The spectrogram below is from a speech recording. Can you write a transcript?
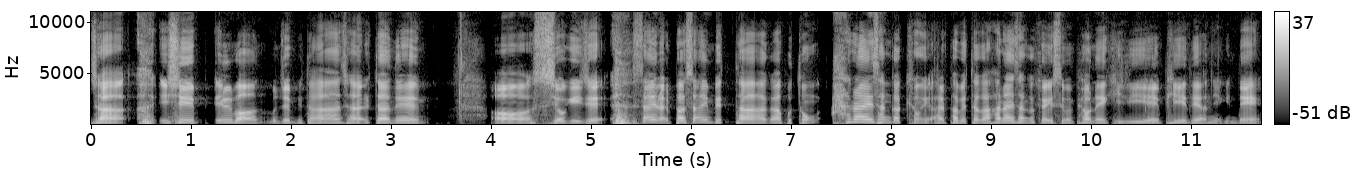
자, 21번 문제입니다. 자, 일단은 어, 여기 이제 사인 알파, 사인 베타가 보통 하나의 삼각형이 알파, 베타가 하나의 삼각형에 있으면 변의 길이의 비에 대한 얘기인데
